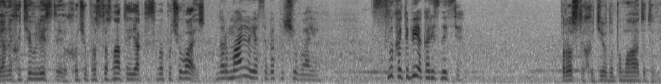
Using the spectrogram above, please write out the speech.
Я не хотів лізти, хочу просто знати, як ти себе почуваєш. Нормально я себе почуваю. Слухай, тобі яка різниця? Просто хотів допомагати тобі.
